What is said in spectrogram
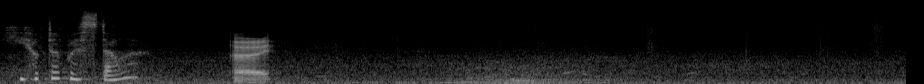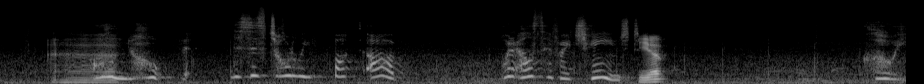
he hooked up with Stella? Alright. Oh Uh, no, th- this is totally fucked up. What else have I changed? yep. Chloe,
